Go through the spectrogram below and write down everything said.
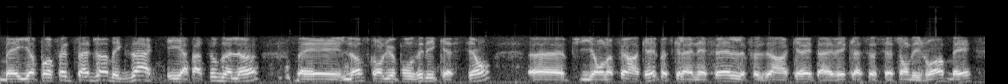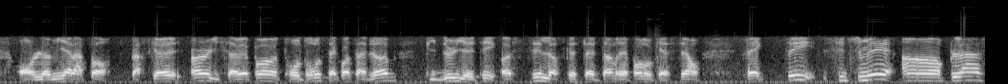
Ben il a pas fait sa job exact. Et à partir de là ben lorsqu'on lui a posé des questions euh, puis on a fait enquête parce que la NFL faisait enquête avec l'association des joueurs ben on l'a mis à la porte. Parce que un il savait pas trop trop c'était quoi sa job puis deux il a été hostile lorsque c'était le temps de répondre aux questions. Fait que tu sais si tu mets en place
